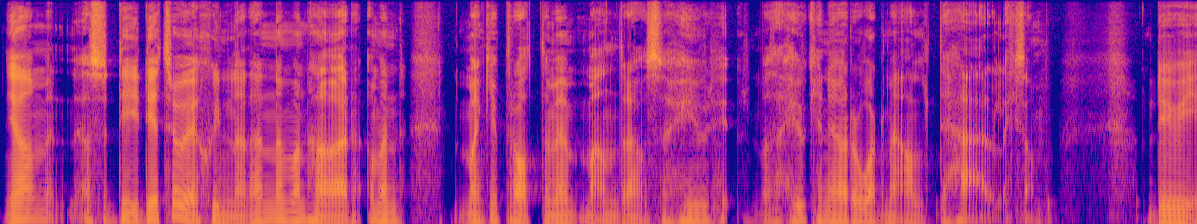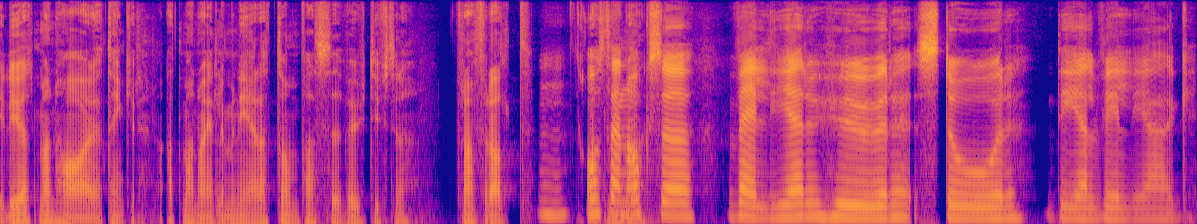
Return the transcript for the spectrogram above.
Ja, men alltså det, det tror jag är skillnaden när man hör, ja, men man kan ju prata med, andra, alltså hur, hur, hur kan jag ha råd med allt det här? Liksom? Det är det ju att man har, jag tänker, att man har eliminerat de passiva utgifterna. Framförallt. Mm. Och sen har- också väljer hur stor del vill jag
